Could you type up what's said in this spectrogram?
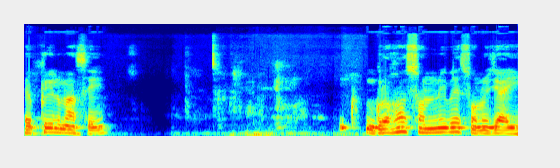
এপ্রিল মাসে গ্রহ সন্নিবেশ অনুযায়ী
